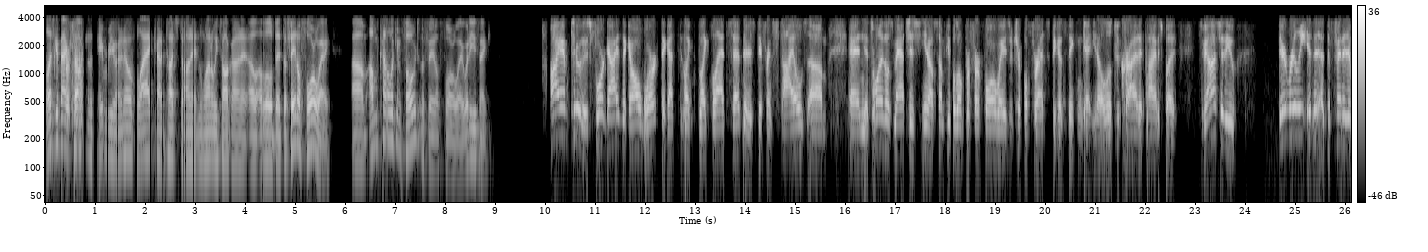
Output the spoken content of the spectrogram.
Well, let's get back to talking to the pay per view. I know Vlad kind of touched on it, and why don't we talk on it a, a little bit? The Fatal Four Way. Um, I'm kind of looking forward to the Fatal Four Way. What do you think? I am too. There's four guys that can all work. They got like like Vlad said. There's different styles, um, and it's one of those matches. You know, some people don't prefer four ways or triple threats because they can get you know a little too crowded at times. But to be honest with you, there really isn't a definitive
